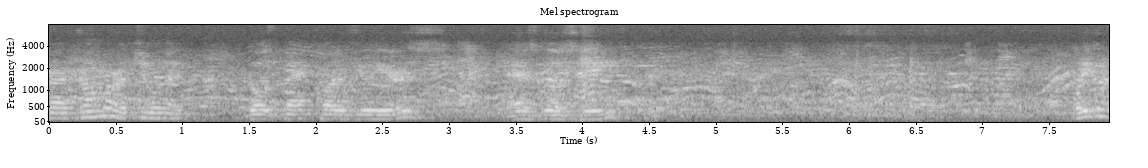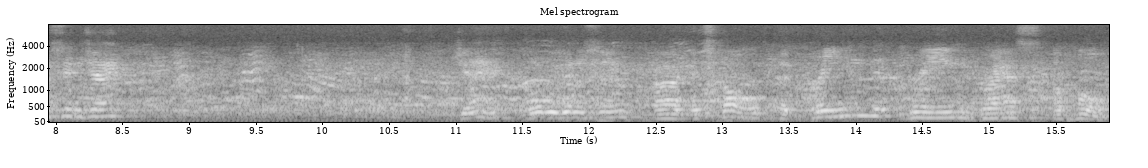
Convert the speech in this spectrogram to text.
our drummer, a tune that goes back quite a few years, as does he. What are you going to sing, Jack? Jack, what are we going to sing? Uh, it's called The Green, Green Grass of Home.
